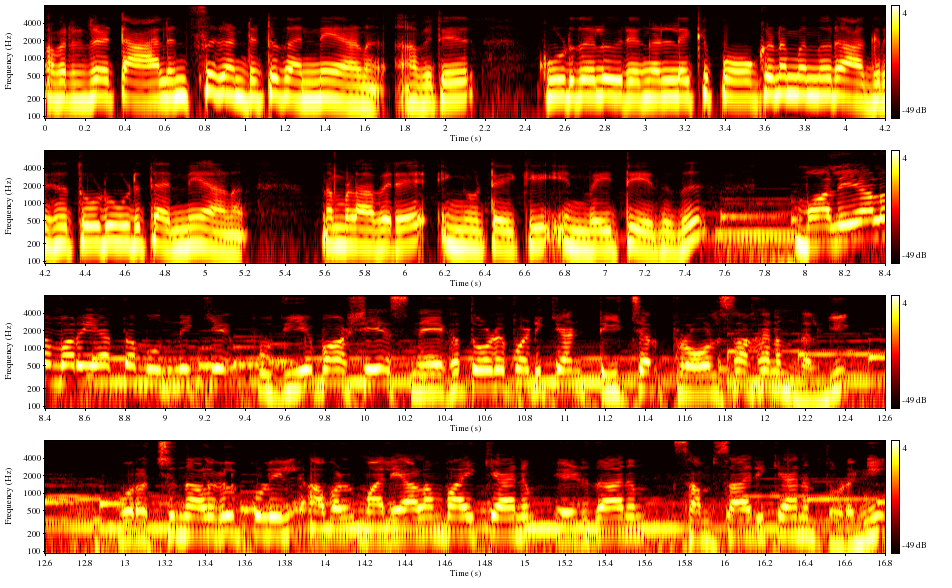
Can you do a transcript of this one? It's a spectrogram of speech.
അവരുടെ ടാലൻസ് കണ്ടിട്ട് തന്നെയാണ് അവർ കൂടുതൽ ഉയരങ്ങളിലേക്ക് പോകണമെന്നൊരു ആഗ്രഹത്തോടു കൂടി തന്നെയാണ് നമ്മൾ അവരെ ഇങ്ങോട്ടേക്ക് ഇൻവൈറ്റ് ചെയ്തത്. മലയാളം അറിയാത്ത മുന്നിക്ക് പുതിയ ഭാഷയെ സ്നേഹത്തോടെ പഠിക്കാൻ ടീച്ചർ പ്രോത്സാഹനം നൽകി. കുറച്ചു നാളുകൾക്കുള്ളിൽ അവൾ മലയാളം വായിക്കാനും എഴുതാനും സംസാരിക്കാനും തുടങ്ങി.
